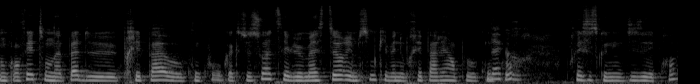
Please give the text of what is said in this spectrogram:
Donc en fait, on n'a pas de prépa au concours ou quoi que ce soit. C'est le master, il me semble, qui va nous préparer un peu au concours. Après, c'est ce que nous disaient les profs.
